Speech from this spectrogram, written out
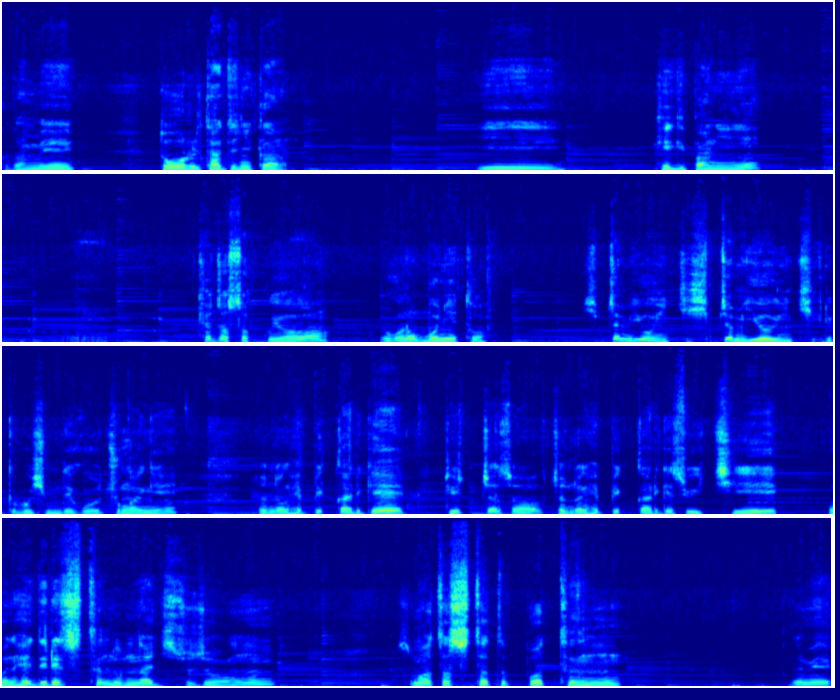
그 다음에 도어를 닫으니까 이 계기판이 켜졌었고요. 요거는 모니터 10.25인치, 10.25인치 이렇게 보시면 되고 중앙에 전동 햇빛 가리개 뒷좌석 전동 햇빛 가리개 스위치 원 헤드레스트 높낮이 조정 스마트 스타트 버튼 그 다음에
